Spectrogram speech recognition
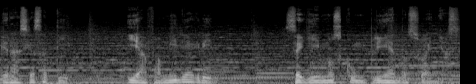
Gracias a ti y a Familia Green, seguimos cumpliendo sueños.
